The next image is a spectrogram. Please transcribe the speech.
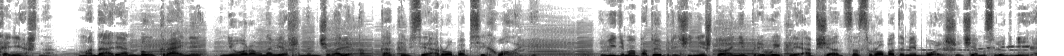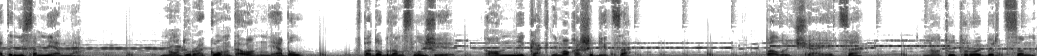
Конечно, Мадариан был крайне неуравновешенным человеком, как и все робопсихологи. Видимо, по той причине, что они привыкли общаться с роботами больше, чем с людьми. Это несомненно. Но дураком-то он не был. В подобном случае он никак не мог ошибиться. Получается... Но тут Робертсон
